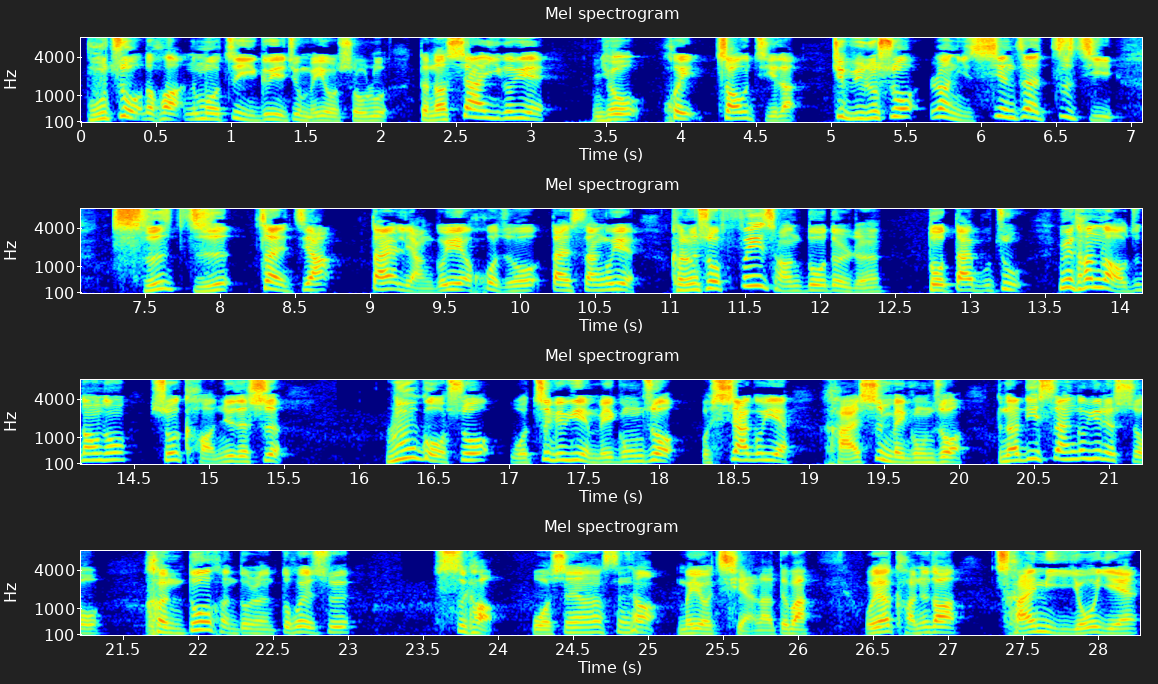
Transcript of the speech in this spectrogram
不做的话，那么这一个月就没有收入。等到下一个月，你就会着急了。就比如说，让你现在自己辞职在家待两个月，或者说待三个月，可能说非常多的人都待不住，因为他脑子当中所考虑的是，如果说我这个月没工作，我下个月还是没工作，等到第三个月的时候，很多很多人都会说。思考，我身上身上没有钱了，对吧？我要考虑到柴米油盐，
